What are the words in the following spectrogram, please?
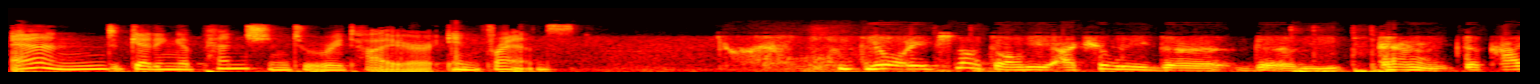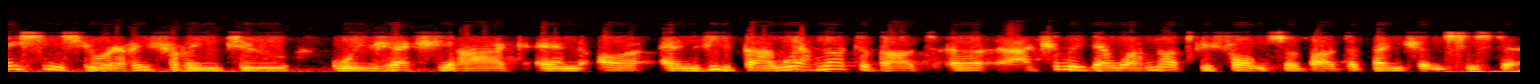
and getting a pension to retire in France? No, it's not only actually the the um, the crisis you were referring to with Jacques Chirac and uh, and Villepin were not about. Uh, actually, there were not reforms about the pension system.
